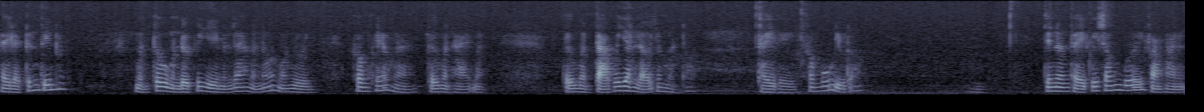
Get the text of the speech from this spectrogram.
Thầy là kính tiếng lắm. Mình tu mình được cái gì mình ra mình nói, mọi người không khéo là tự mình hại mình, tự mình tạo cái danh lợi cho mình thôi. Thầy thì không muốn điều đó. Cho nên thầy cứ sống với phạm hạnh,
